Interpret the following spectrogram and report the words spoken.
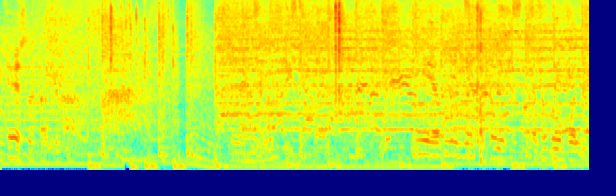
Интересно как это. Нет, нет, нет, это было больно.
